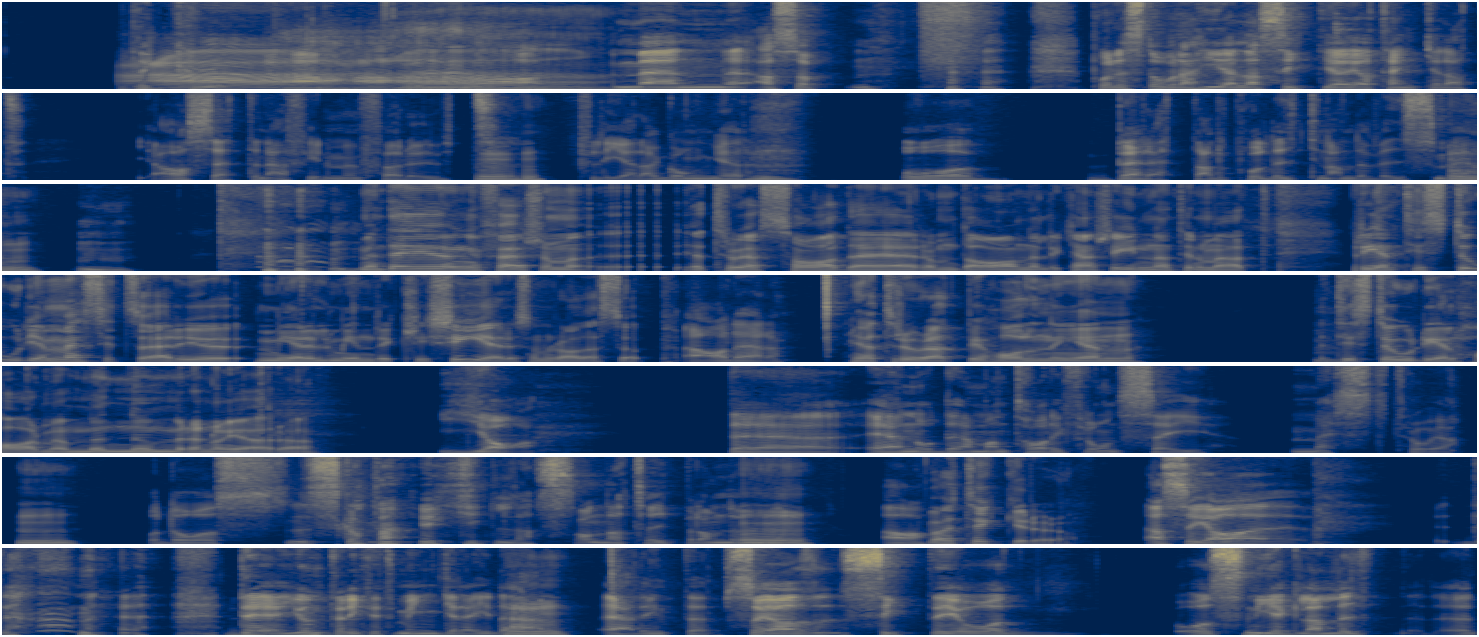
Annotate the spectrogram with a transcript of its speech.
The gr- Ah. Ah. Men alltså, på det stora hela sitter jag och tänker att jag har sett den här filmen förut Mm. flera gånger. Mm. Och berättad på liknande vis med. Mm. Mm. Men det är ju ungefär som, jag tror jag sa det om dagen eller kanske innan till och med, att rent historiemässigt så är det ju mer eller mindre klichéer som radas upp. Ja, det är det. Jag tror att behållningen till stor del har med numren att göra. Ja. Det är nog det man tar ifrån sig mest, tror jag. Mm. Och då ska man ju gilla sådana typer av nummer. Mm. Ja. Vad tycker du då? Alltså jag... Det är ju inte riktigt min grej det här. Mm. Är det inte. Så jag sitter ju och, och sneglar lite.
